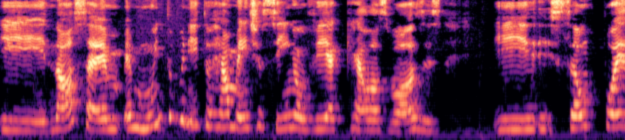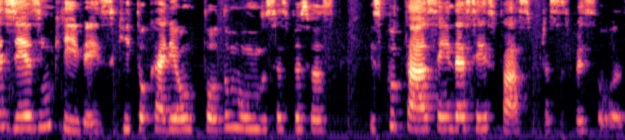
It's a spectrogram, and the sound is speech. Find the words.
E, nossa, é, é muito bonito realmente, assim, ouvir aquelas vozes. E são poesias incríveis que tocariam todo mundo se as pessoas escutassem e dessem espaço para essas pessoas.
